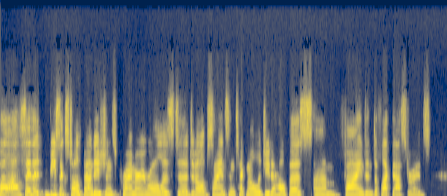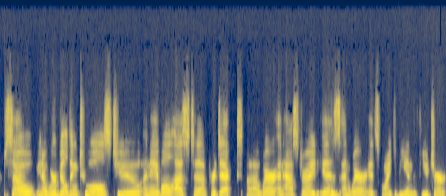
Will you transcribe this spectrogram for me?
Well, I'll say that B612 Foundation's primary role is to develop science and technology to help us um, find and deflect asteroids. So, you know, we're building tools to enable us to predict uh, where an asteroid is and where it's going to be in the future,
